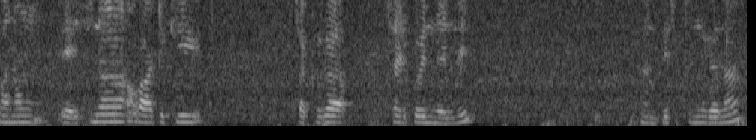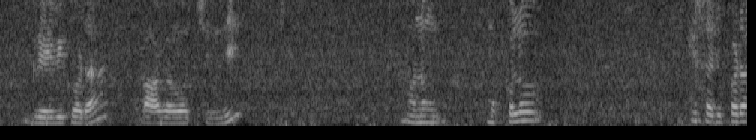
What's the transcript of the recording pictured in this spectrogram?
మనం వేసిన వాటికి చక్కగా సరిపోయిందండి. కనిపిస్తుంది కదా. గ్రేవీ కూడా బాగా వచ్చింది. మనం ముక్కలుకి సరిపడా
